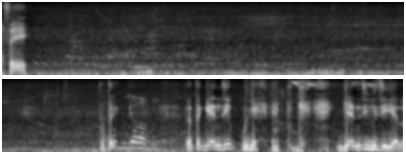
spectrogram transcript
আছে? তো তো গেঞ্জি গেঞ্জি ভিজি গেল।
